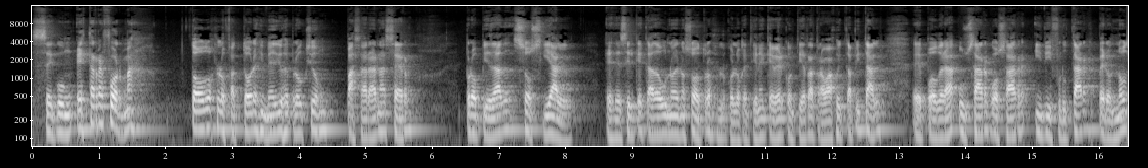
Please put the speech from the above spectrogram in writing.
Según esta reforma, todos los factores y medios de producción pasarán a ser propiedad social, es decir, que cada uno de nosotros, con lo que tiene que ver con tierra, trabajo y capital, eh, podrá usar, gozar y disfrutar, pero no,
